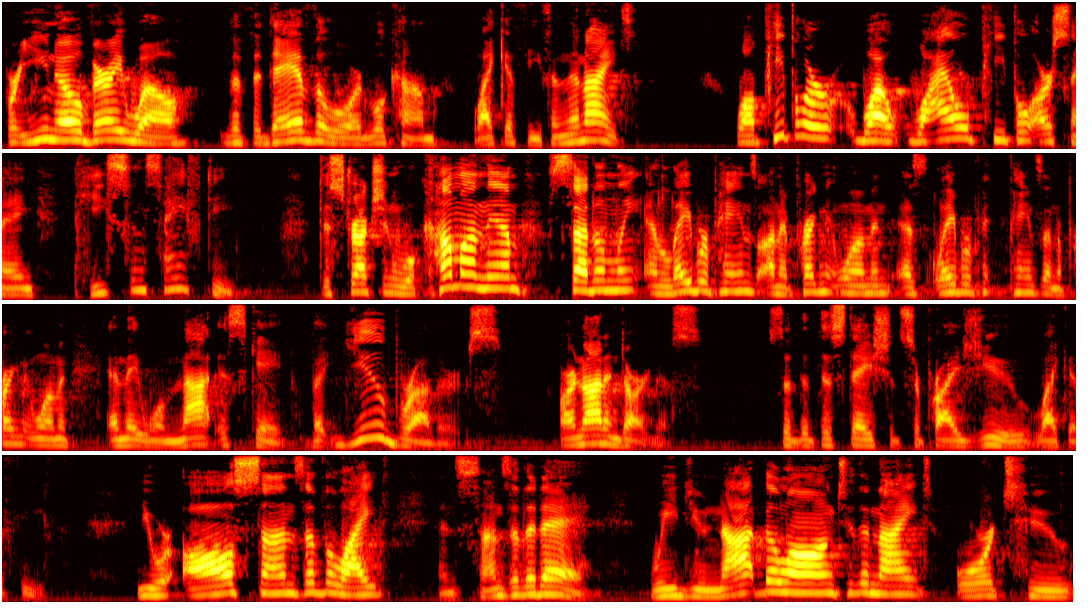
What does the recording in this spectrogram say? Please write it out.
for you know very well that the day of the Lord will come like a thief in the night. While people are, while, while people are saying peace and safety, Destruction will come on them suddenly, and labor pains on a pregnant woman, as labor pains on a pregnant woman, and they will not escape. But you, brothers, are not in darkness, so that this day should surprise you like a thief. You are all sons of the light and sons of the day. We do not belong to the night or to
